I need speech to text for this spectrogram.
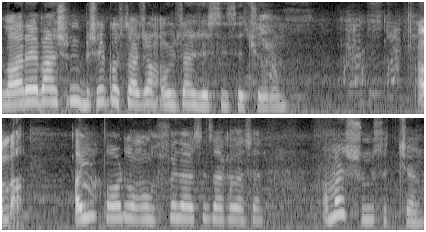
Lara'ya ben şimdi bir şey göstereceğim. O yüzden Jesse'yi seçiyorum. Ama ay pardon affedersiniz arkadaşlar. Ama şunu seçeceğim.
